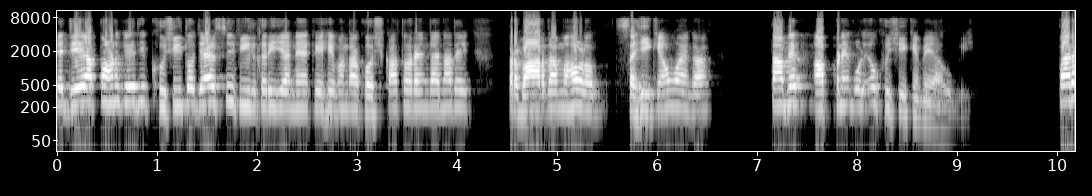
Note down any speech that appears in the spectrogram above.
ਤੇ ਜੇ ਆਪਾਂ ਹੁਣ ਕਿਸੇ ਦੀ ਖੁਸ਼ੀ ਤੋਂ ਜੈਲਸੀ ਫੀਲ ਕਰੀ ਜਾਂਦੇ ਆ ਕਿ ਇਹ ਬੰਦਾ ਖੁਸ਼ ਕਾਹਤੋਂ ਰਹਿੰਦਾ, ਇਹਨਾਂ ਦੇ ਪਰਿਵਾਰ ਦਾ ਮਾਹੌਲ ਸਹੀ ਕਿਉਂ ਹੈਗਾ ਤਾਂ ਫਿਰ ਆਪਣੇ ਕੋਲੇ ਉਹ ਖੁਸ਼ੀ ਕਿਵੇਂ ਆਊਗੀ? ਪਰ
